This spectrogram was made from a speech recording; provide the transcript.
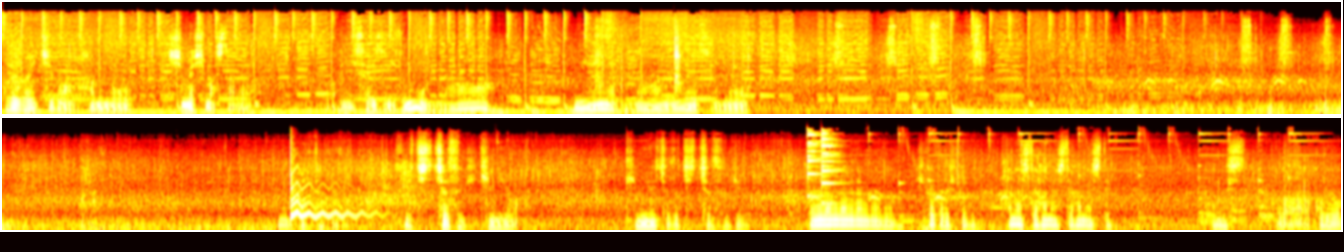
これが一番反応示しましたね。いいサイズいるもんな。見えんやろな。見えないですよね。それちっちゃすぎ君は。君はちょっとちっちゃすぎる。ダメダメダメダメダメ引っかかる引っかかる。離して離して離して。離して。うわーこれは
